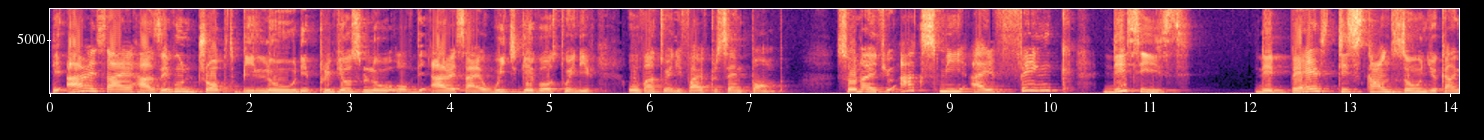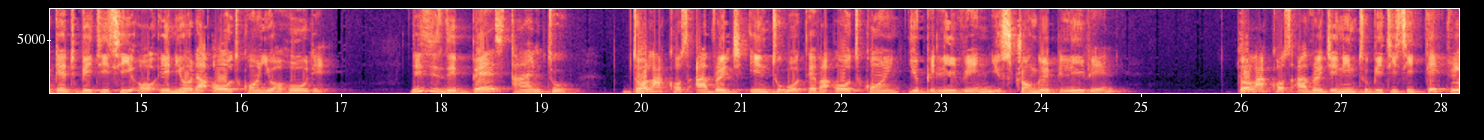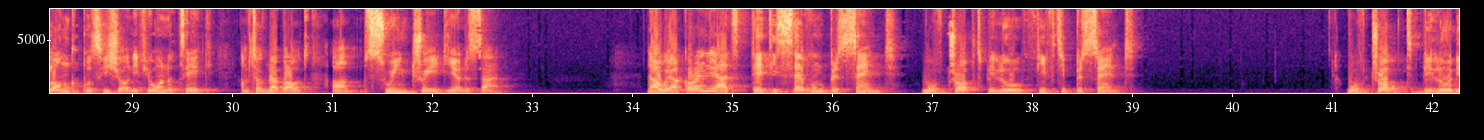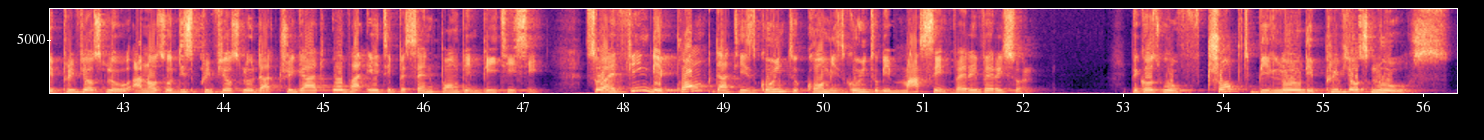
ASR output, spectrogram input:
the RSI has even dropped below the previous low of the RSI, which gave us 20 over 25% pump. So now if you ask me, I think this is the best discount zone you can get BTC or any other altcoin you're holding. This is the best time to dollar cost average into whatever altcoin you believe in, you strongly believe in dollar cost averaging into BTC, take long position if you want to take. I'm talking about um, swing trade, you understand? Now we are currently at 37%. We've dropped below 50%. We've dropped below the previous low and also this previous low that triggered over 80% pump in BTC. So I think the pump that is going to come is going to be massive very, very soon because we've dropped below the previous lows.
